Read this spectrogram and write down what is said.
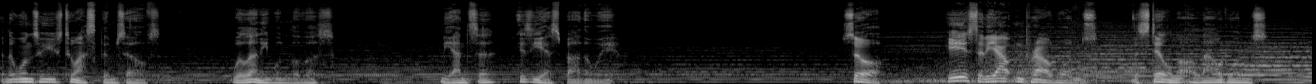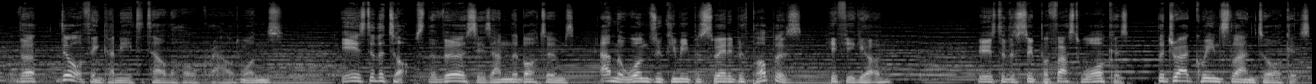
and the ones who used to ask themselves, Will anyone love us? The answer is yes, by the way. So, here's to the out and proud ones, the still not allowed ones, the don't think I need to tell the whole crowd ones. Here's to the tops, the verses and the bottoms, and the ones who can be persuaded with poppers, if you got 'em. Here's to the super fast walkers, the drag queen slang talkers,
